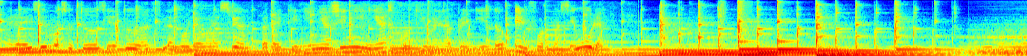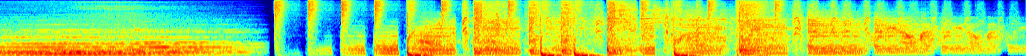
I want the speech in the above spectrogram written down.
Agradecemos a todos y a todas la colaboración para que niños y niñas continúen aprendiendo en forma segura. for you.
